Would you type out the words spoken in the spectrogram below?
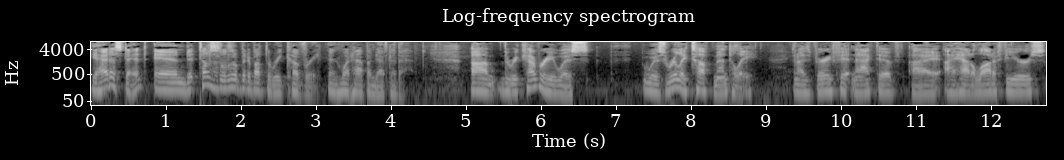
You had a stent, and tell us a little bit about the recovery and what happened after that. Um, the recovery was was really tough mentally and I was very fit and active. I, I had a lot of fears,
